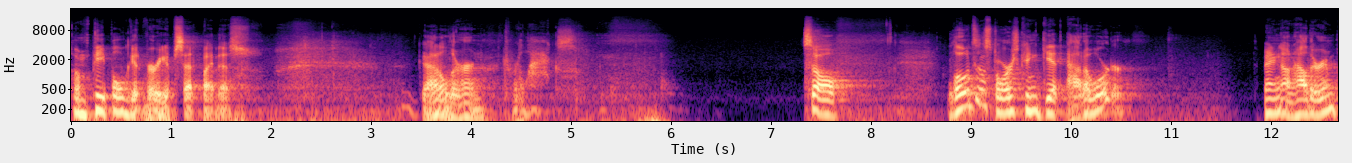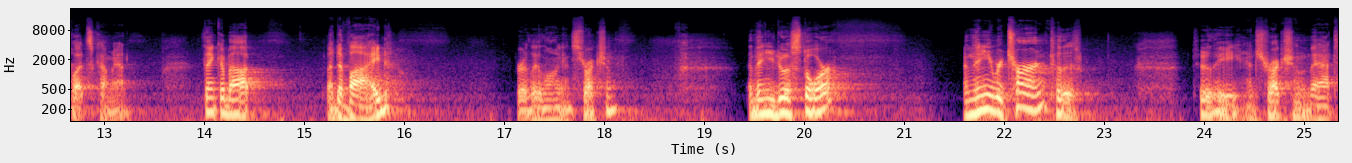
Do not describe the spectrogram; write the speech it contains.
Some people get very upset by this. Got to learn to relax. So, loads and stores can get out of order depending on how their inputs come in. Think about a divide, fairly long instruction, and then you do a store, and then you return to the to the instruction that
